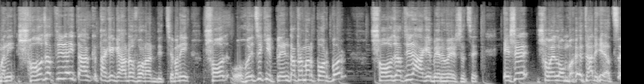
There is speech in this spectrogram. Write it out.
মানে সহযাত্রীরাই তাকে- গার্ড অফ অনার দিচ্ছে। মানে সহজ হয়েছে কি প্লেনটা থামার পর পর সহযাত্রীরা আগে বের হয়ে এসেছে। এসে সবাই লম্বা হয়ে দাঁড়িয়ে আছে।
